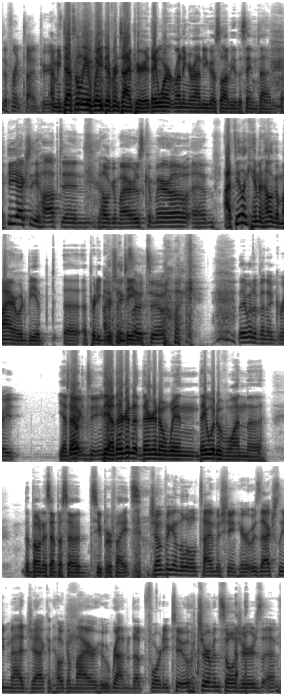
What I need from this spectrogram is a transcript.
Different time period. I mean, definitely a way different time period. They weren't running around Yugoslavia at the same time. But he actually hopped in Helga Meyer's Camaro, and I feel like him and Helga Meyer would be a, a, a pretty I gruesome think team. so too. Like, they would have been a great. yeah, they're team. yeah they're gonna they're gonna win. They would have won the the bonus episode super fights. Jumping in the little time machine here, it was actually Mad Jack and Helga Meyer who rounded up 42 German soldiers and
